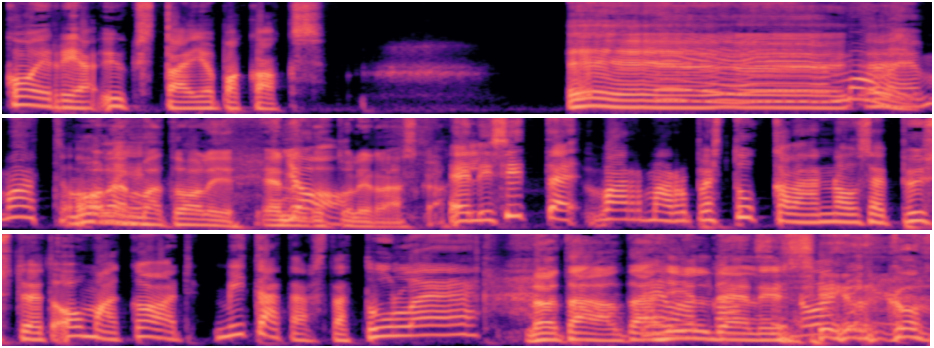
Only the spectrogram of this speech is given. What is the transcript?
koiria yksi tai jopa kaksi. Ei, Ei, molemmat oli. Molemmat oli ennen Joo. kuin tuli raskaan. Eli sitten varmaan rupesi tukka vähän nousee pystyyn, että oh my god, mitä tästä tulee? No tää on on Hildenin sirkus,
